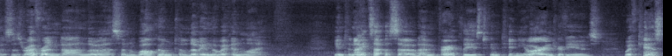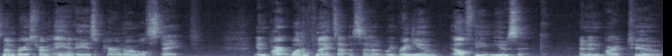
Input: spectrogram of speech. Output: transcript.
this is Reverend Don Lewis, and welcome to Living the Wiccan Life. In tonight's episode, I'm very pleased to continue our interviews with cast members from A&E's Paranormal State. In part one of tonight's episode, we bring you Eilfie Music, and in part two,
